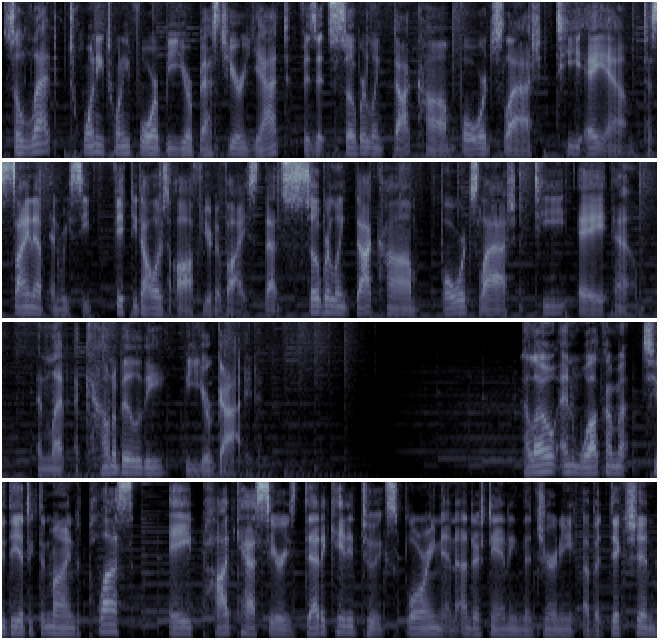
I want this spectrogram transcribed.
So let 2024 be your best year yet. Visit soberlink.com forward slash TAM to sign up and receive $50 off your device. That's soberlink.com forward slash TAM. And let accountability be your guide. Hello, and welcome to the Addicted Mind Plus, a podcast series dedicated to exploring and understanding the journey of addiction.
